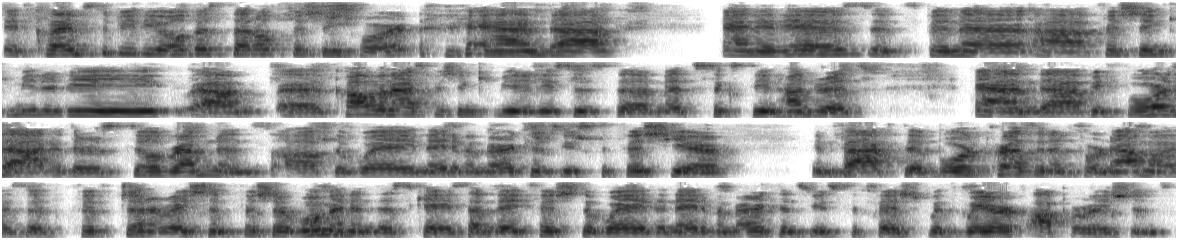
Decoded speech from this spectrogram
it claims to be the oldest settled fishing port, and uh, and it is. It's been a, a fishing community, um, a colonized fishing community since the mid 1600s. And uh, before that, there are still remnants of the way Native Americans used to fish here. In fact, the board president for NAMA is a fifth generation fisherwoman in this case, and they fish the way the Native Americans used to fish with weir operations.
